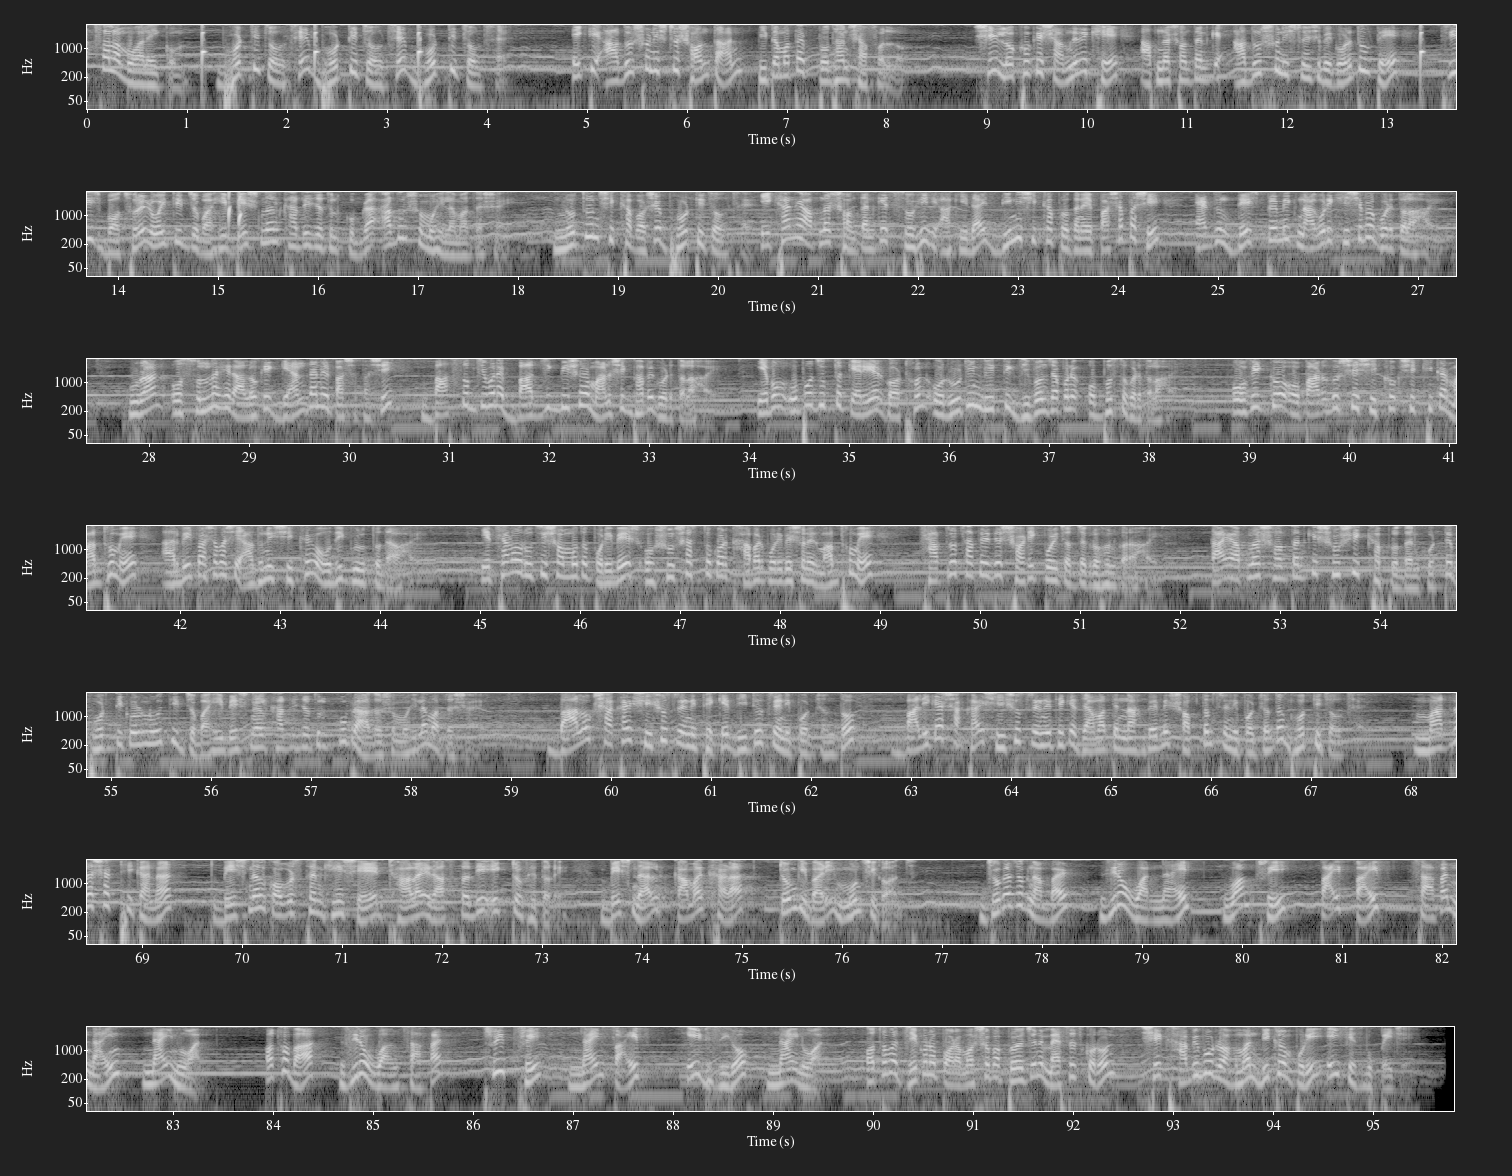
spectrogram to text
আসসালামু আলাইকুম। ভর্তি চলছে ভর্তি চলছে ভর্তি চলছে। একটি আদর্শনিষ্ঠ সন্তান পিতামাতার প্রধান সাফল্য। সেই লক্ষ্যকে সামনে রেখে আপনার সন্তানকে আদর্শনিষ্ঠ হিসেবে গড়ে তুলতে ত্রিশ বছরের ঐতিহ্যবাহী বেশনাল খাদিজাতুল কুবরা আদর্শ মহিলা মাদ্রাসায় নতুন শিক্ষাবর্ষে ভর্তি চলছে। এখানে আপনার সন্তানকে সহি আকিদায় দিনী শিক্ষা প্রদানের পাশাপাশি একজন দেশপ্রেমিক নাগরিক হিসেবেও গড়ে তোলা হয়। কুরআন ও সুন্নাহের আলোকে জ্ঞানদানের পাশাপাশি বাস্তব জীবনে বাহ্যিক বিষয়ে মানসিকভাবে গড়ে তোলা হয় এবং উপযুক্ত ক্যারিয়ার গঠন ও রুটিন ভিত্তিক জীবনযাপনে অভ্যস্ত করে তোলা হয়। অভিজ্ঞ ও পারদর্শী শিক্ষক শিক্ষিকার মাধ্যমে আরবির পাশাপাশি আধুনিক শিক্ষায় অধিক গুরুত্ব দেওয়া হয়। এছাড়াও রুচিসম্মত পরিবেশ ও সুস্বাস্থ্যকর খাবার পরিবেশনের মাধ্যমে ছাত্রছাত্রীদের সঠিক পরিচর্যা গ্রহণ করা হয়। তাই আপনার সন্তানকে সুশিক্ষা প্রদান করতে ভর্তি করুন ঐতিহ্যবাহী বেশনাল খাদিজাতুল কুবরা আদর্শ মহিলা মাদ্রাসায়। বালক শাখায় শিশু শ্রেণি থেকে দ্বিতীয় শ্রেণি পর্যন্ত, বালিকা শাখায় শিশু শ্রেণি থেকে জামাতের নাহবেমের সপ্তম শ্রেণি পর্যন্ত ভর্তি চলছে। মাদ্রাসার ঠিকানা, বেশনাল কবরস্থান ঘেঁষে ঢালাই রাস্তা দিয়ে একটু ভেতরে, বেশনাল কামারখাড়া, টঙ্গিবাড়ি, মুন্সীগঞ্জ। যোগাযোগ number zero one nine one three five five suffer nine nine one অথবা zero one suffer three three nine five eight zero nine one অথবা যে কোনো পরামর্শ বা প্রয়োজনে মেসেজ করুন শেখ হাবিবুর রহমান বিক্রমপুরী এই ফেসবুক পেজে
